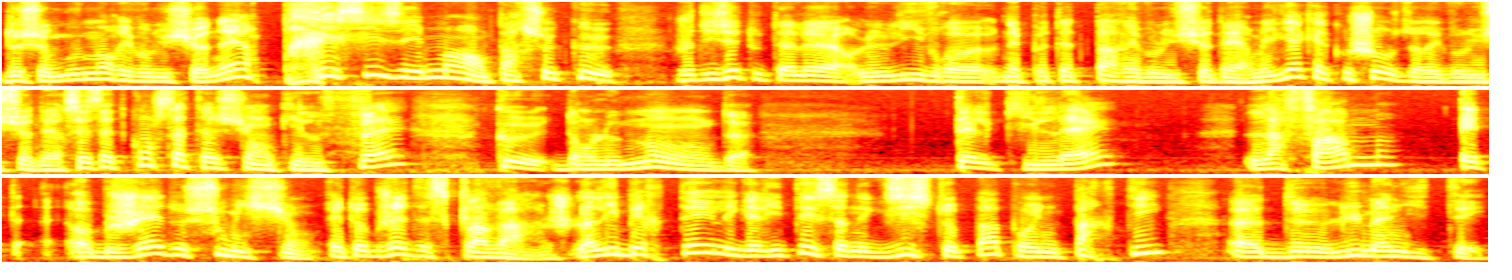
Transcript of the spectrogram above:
de ce mouvement révolutionnaire, précisément parce que, je disais tout à l'heure, le livre n'est peut-être pas révolutionnaire, mais il y a quelque chose de révolutionnaire. C'est cette constatation qu'il fait que dans le monde tel qu'il est, la femme est objet de soumission, est objet d'esclavage. La liberté, l'égalité, ça n'existe pas pour une partie euh, de l'humanité.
